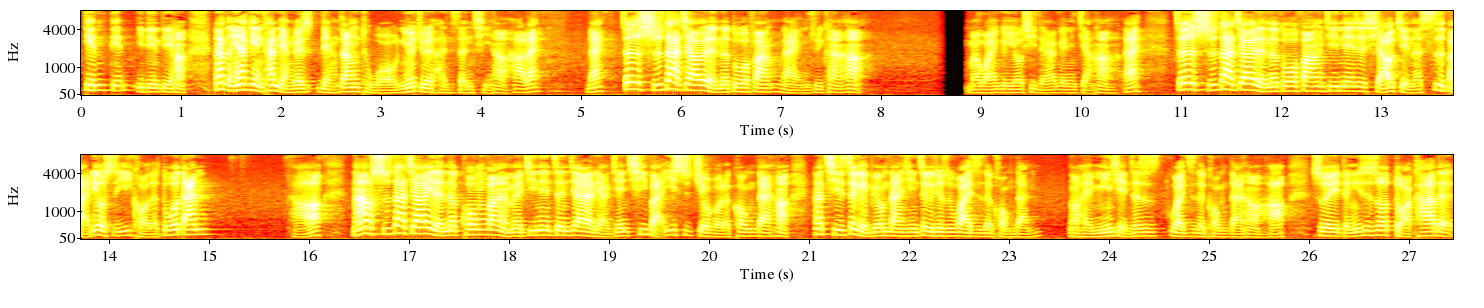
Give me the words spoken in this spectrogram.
点点，一点点哈。那等一下给你看两个两张图哦，你会觉得很神奇哈。好，来来，这是十大交易人的多方，来你注意看哈。我们玩一个游戏，等下跟你讲哈。来，这是十大交易人的多方，今天是小减了四百六十一口的多单。好，然后十大交易人的空方有没有？今天增加了两千七百一十九口的空单哈。那其实这个也不用担心，这个就是外资的空单。哦，很明显这是外资的空单哈，好，所以等于是说短咖的，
